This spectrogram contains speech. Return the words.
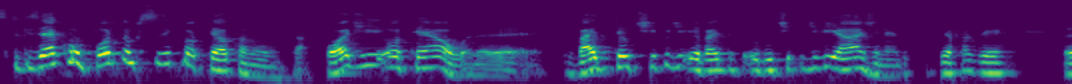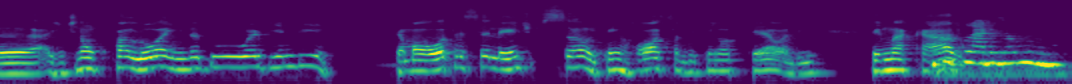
se tu quiser conforto, não precisa ir para hotel também, tá? Pode ir hotel, é, vai do teu tipo de, vai do, do, tipo de viagem, né? Do que quiser fazer. Uh, a gente não falou ainda do Airbnb, que é uma outra excelente opção. E tem hostel, tem hotel ali, tem uma casa. Popularizou muito.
